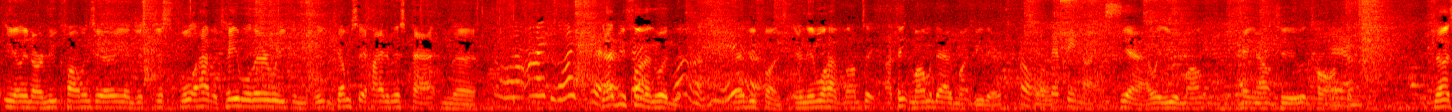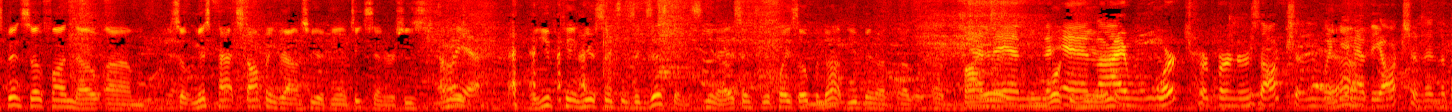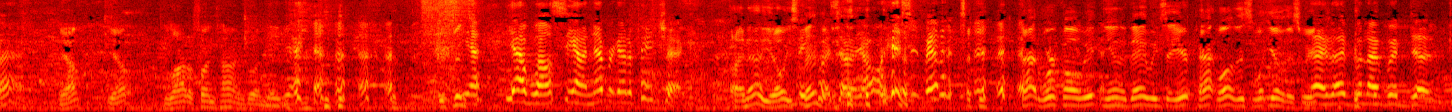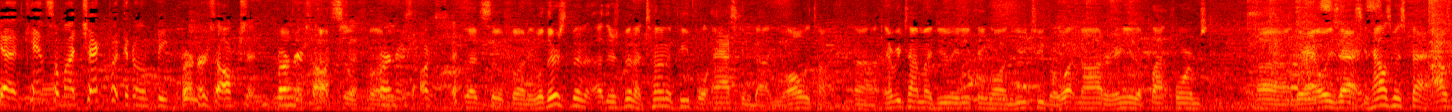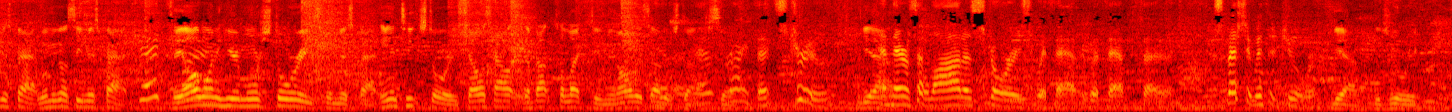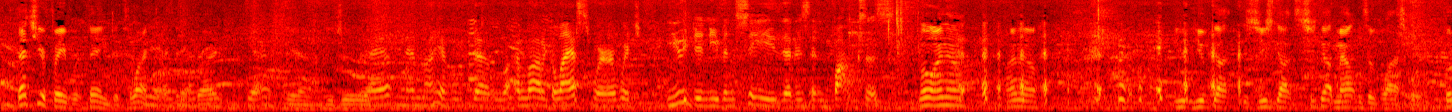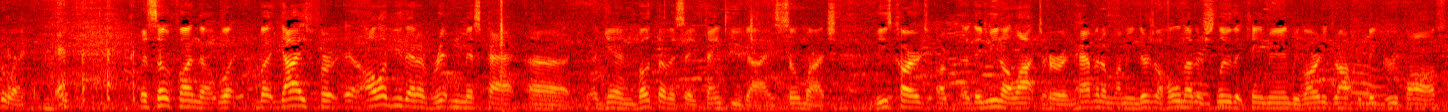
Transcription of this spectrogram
you know, in our new commons area, and just just we'll have a table there where you can we can come say hi to Miss Pat, and uh, Well, I'd like that. that'd be fun, That's wouldn't fun, it? Yeah. That'd be fun. And then we'll have mom. Take, I think mom and dad might be there. Oh, So, that'd be nice. yeah, you and mom hang out too and talk. Yeah. And, no, it's been so fun though. Um, so Miss Pat's stomping grounds here at the Antique Center. She's, I Oh, yeah. well, you've came here since its existence. You know, since the place opened up, you've been a, a, a buyer And and, then, working and here. I worked for Berner's Auction when you had the auction in the back. Yep, yep. A lot of fun times, wasn't it? Yeah. It's been, yeah, yeah. Well, see, I never got a paycheck. I know you always spend because it. I always spend it. Pat work all week. At the end of the day, we'd say, "Here, Pat. Well, this is what you owe this week." I- I- when I would uh, cancel my checkbook, it would be Berner's auction, Berner's That's so auction, funny. Berner's auction. That's so funny. Well, there's been uh, there's been a ton of people asking about you all the time. Uh, every time I do anything on YouTube or whatnot or any of the platforms, uh, they're always asking. "How's Miss Pat? How's Miss Pat? When are we gonna see Miss Pat?" That's they all want to hear more stories from Miss Pat, antique stories. Tell us how about collecting and all this other stuff. That's so. right. That's true. Yeah. And there's a lot of stories with that, with that, uh, especially with the jewelry. Yeah, the jewelry. That's your favorite thing to collect, I think, yeah, right? Yeah. Yeah, the jewelry. And then I have uh, a lot of glassware, which you didn't even see that is in boxes. Oh, I know, I know. You, you've got, she's got, she's got mountains of glassware. Put away. It's so fun though. What, but guys, for all of you that have written Miss Pat, uh, again, both of us say thank you guys so much. These cards are, they mean a lot to her, and having them. I mean, there's a whole nother slew that came in. We've already dropped a big group off,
